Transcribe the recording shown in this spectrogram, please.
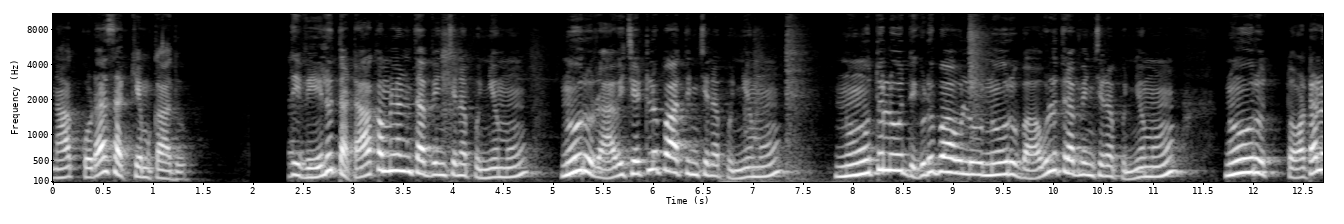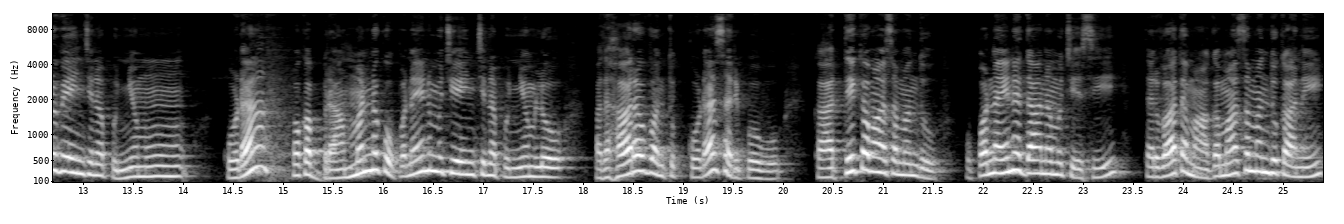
నాకు కూడా సఖ్యం కాదు. పది వేలు తటాకములను తవ్వించిన పుణ్యము నూరు రావి చెట్లు పాతించిన పుణ్యము నూతులు దిగుడు బావులు నూరు బావులు త్రవ్వించిన పుణ్యము నూరు తోటలు వేయించిన పుణ్యము కూడా ఒక బ్రాహ్మణుకు ఉపనయనము చేయించిన పుణ్యంలో పదహారవ వంతుకు కూడా సరిపోవు. కార్తీక మాసమందు ఉపనయన దానము చేసి తరువాత మాఘమాసమందు కానీ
